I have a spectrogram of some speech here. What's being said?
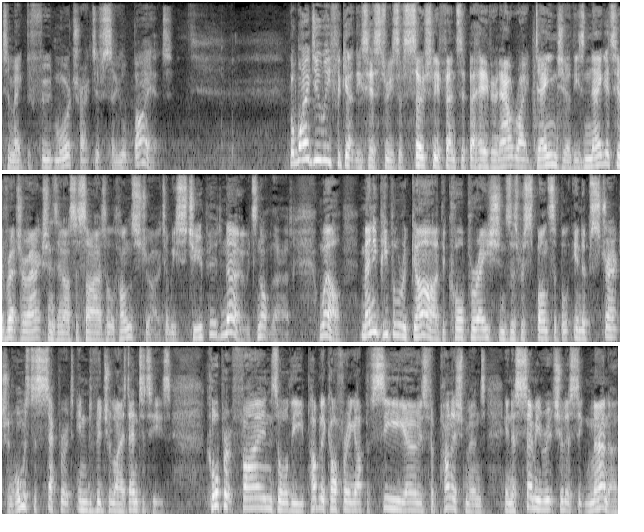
to make the food more attractive so you'll buy it. But why do we forget these histories of socially offensive behaviour and outright danger, these negative retroactions in our societal construct? Are we stupid? No, it's not that. Well, many people regard the corporations as responsible in abstraction, almost as separate individualized entities. Corporate fines or the public offering up of CEOs for punishment in a semi-ritualistic manner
